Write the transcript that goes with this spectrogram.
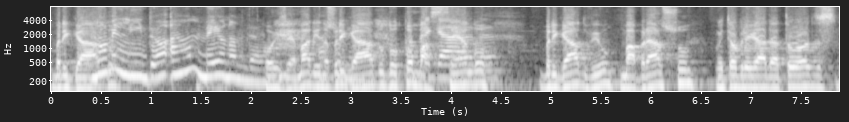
Obrigado. Nome lindo, eu amei o nome dela. Pois é, Marina, Acho obrigado. Lindo. Doutor Obrigada. Marcelo, obrigado, viu? Um abraço. Muito obrigado a todos.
